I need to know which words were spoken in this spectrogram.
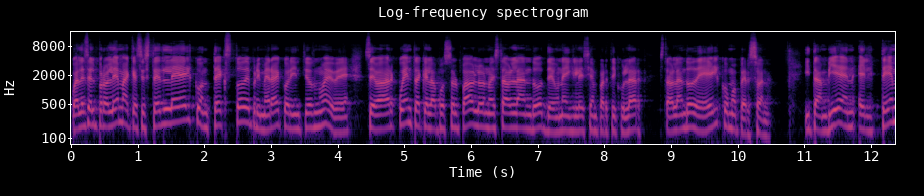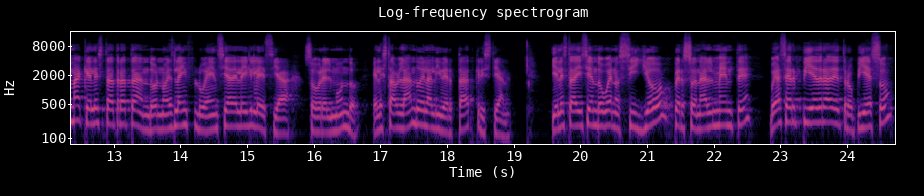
¿Cuál es el problema? Que si usted lee el contexto de 1 Corintios 9, se va a dar cuenta que el apóstol Pablo no está hablando de una iglesia en particular, está hablando de él como persona. Y también el tema que él está tratando no es la influencia de la iglesia sobre el mundo. Él está hablando de la libertad cristiana. Y él está diciendo, bueno, si yo personalmente voy a ser piedra de tropiezo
